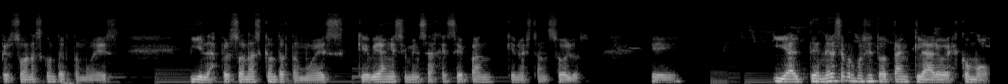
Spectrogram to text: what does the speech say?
personas con tartamudez y las personas con tartamudez que vean ese mensaje sepan que no están solos. Eh, y al tener ese propósito tan claro, es como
